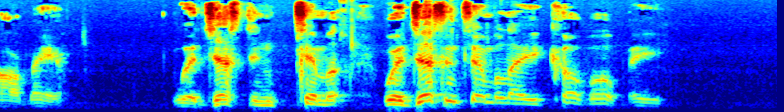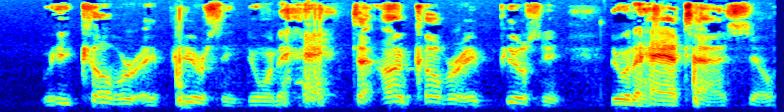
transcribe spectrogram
Oh man, will Justin Timber will Justin Timberlake cover up a will he cover a piercing during the half, to uncover a piercing during the halftime show?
